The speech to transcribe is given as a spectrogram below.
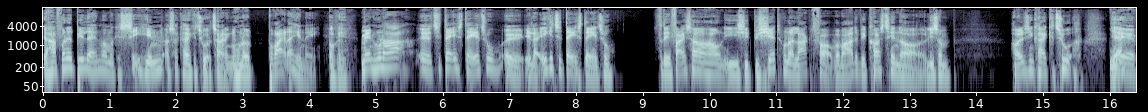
Jeg har fundet et billede af hende, hvor man kan se hende, og så karikaturtegningen. Hun er på vej derhen af. Okay. Men hun har øh, til dags dato, øh, eller ikke til dags dato, for det er faktisk har, hun i sit budget, hun har lagt for, hvor meget det vil koste hende at ligesom holde sin karikatur. Ja. Øh,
